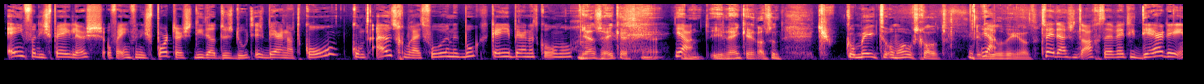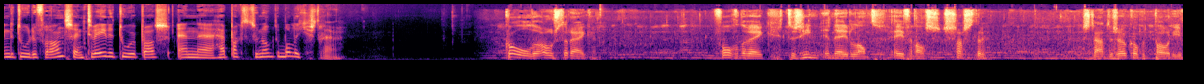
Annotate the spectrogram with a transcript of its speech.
een van die spelers, of een van die sporters die dat dus doet... is Bernard Kool. Komt uitgebreid voor in het boek. Ken je Bernard Kool nog? Jazeker. Ja. Ja. In één keer als een komeet omhoog schoot in de Ja, wielwereld. 2008 hè, werd hij derde in de Tour de France. Zijn tweede tourpas. En eh, hij pakte toen ook de bolletjes trui. Kool, de Oostenrijker. Volgende week te zien in Nederland. Evenals Sastre. Staat dus ook op het podium.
